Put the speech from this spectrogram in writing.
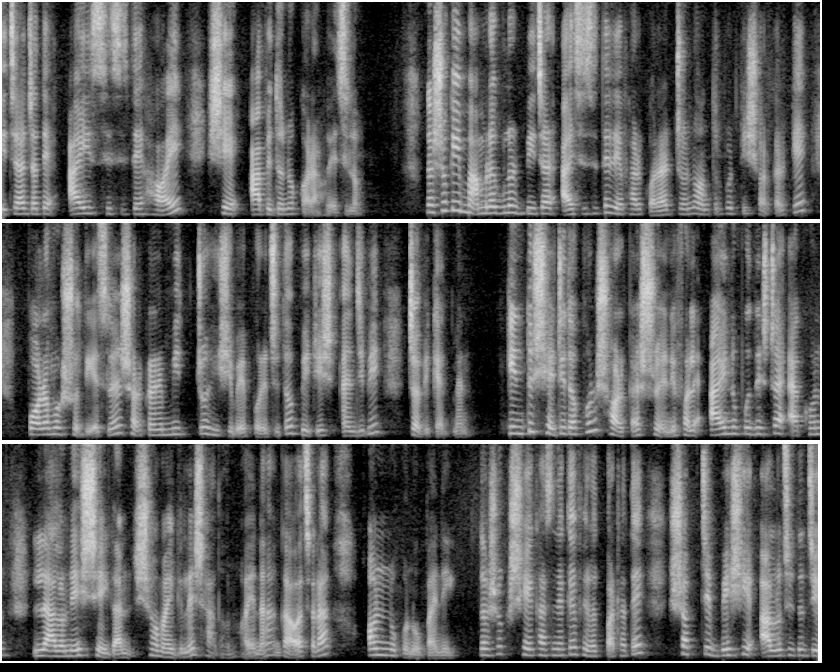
বিচার যাতে আইসিসিতে হয়, সে আবেদনও করা হয়েছিল। দর্শক, এই মামলাগুলোর বিচার আইসিসিতে রেফার করার জন্য অন্তর্বর্তী সরকারকে পরামর্শ দিয়েছিলেন সরকারের মিত্র হিসেবে পরিচিত ব্রিটিশ আইনজীবী টবি ক্যাটম্যান। কিন্তু সেটি তখন সরকার শুনেনি ফলে আইন উপদেষ্টা এখন লালনের সেই গান সময় গেলে সাধন হয় না। গাওয়া ছাড়া অন্য কোনো উপায় নেই। দর্শক, শেখ হাসিনাকে ফেরত পাঠাতে সবচেয়ে বেশি আলোচিত যে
